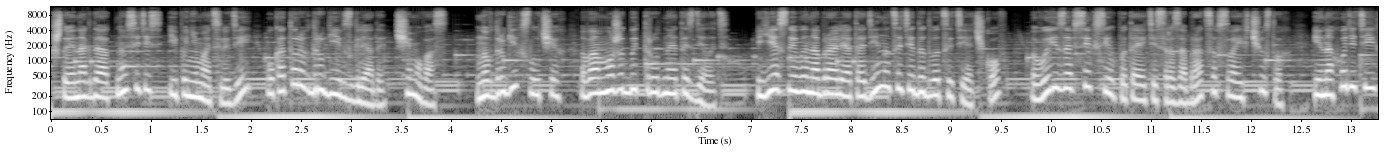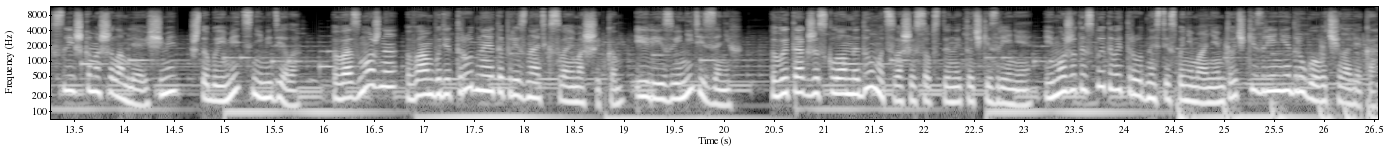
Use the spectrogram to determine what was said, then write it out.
что иногда относитесь и понимать людей, у которых другие взгляды, чем у вас. Но в других случаях вам может быть трудно это сделать. Если вы набрали от 11 до 20 очков, вы изо всех сил пытаетесь разобраться в своих чувствах и находите их слишком ошеломляющими, чтобы иметь с ними дело. Возможно, вам будет трудно это признать к своим ошибкам или извинитесь за них. Вы также склонны думать с вашей собственной точки зрения и может испытывать трудности с пониманием точки зрения другого человека.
